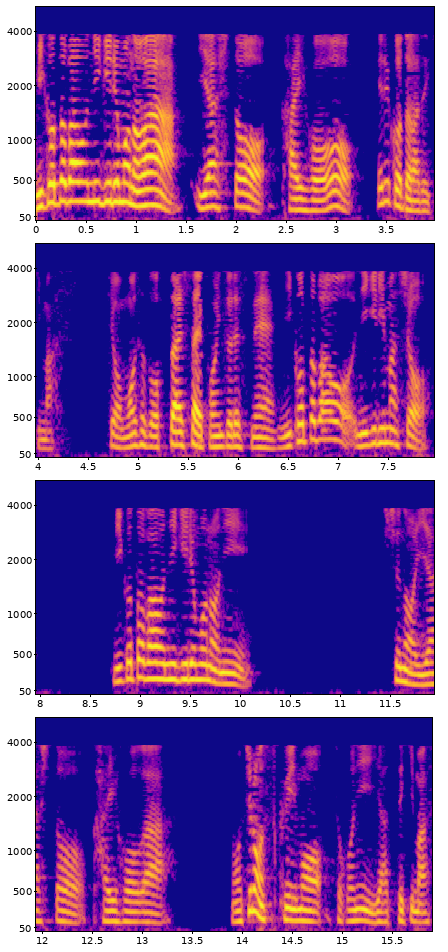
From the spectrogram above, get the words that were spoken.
御言葉を握る者は、癒しと解放を得ることができます。今日もう一つお伝えしたいポイントですね。御言葉を握りましょう。御言葉を握る者に、主の癒しと解放が、もちろん救いもそこにやってきます。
